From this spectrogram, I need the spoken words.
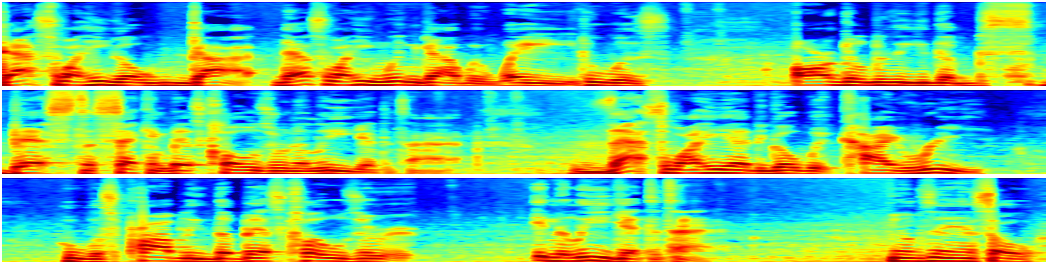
That's why he go got. That's why he went and got with Wade, who was arguably the best, the second best closer in the league at the time. That's why he had to go with Kyrie, who was probably the best closer in the league at the time. You know what I'm saying? So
